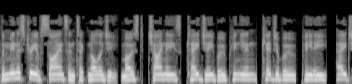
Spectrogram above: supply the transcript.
The Ministry of Science and Technology most, Chinese, Kjibu Pinyin, Kejibu, Pe, Hoeg,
